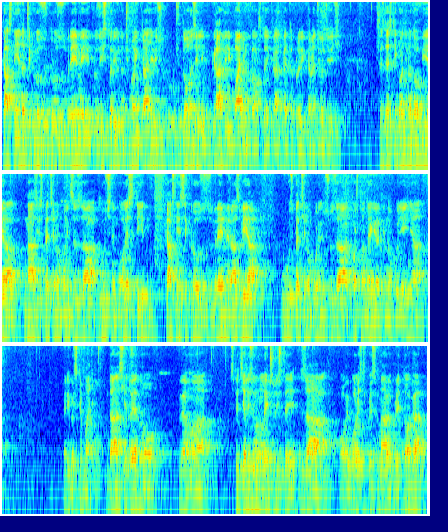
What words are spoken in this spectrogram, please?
kasnije znači kroz, kroz vreme i kroz istoriju znači mnogi kraljevi su dolazili, gradili banju kao što je kralj Petar I Karadžorđević 60. godina dobija naziv specijalna bolnica za plućne bolesti, kasnije se kroz vreme razvija u specijalnu bolnicu za koštano-degenerativne oboljenja Ribarska banja. Danas je to jedno veoma specializovano lečilište za ove bolesti koje sam naveo pre toga,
